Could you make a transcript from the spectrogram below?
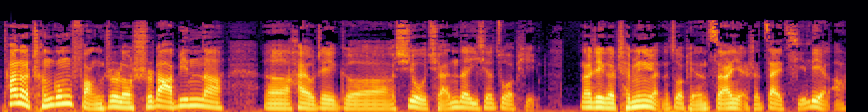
他呢成功仿制了石大彬呢，呃，还有这个徐有泉的一些作品。那这个陈明远的作品自然也是在其列了啊，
